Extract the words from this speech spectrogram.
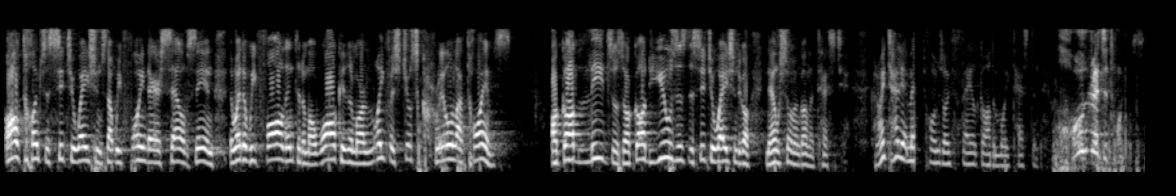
all types of situations that we find ourselves in. That whether we fall into them or walk into them, our life is just cruel at times. Or God leads us, or God uses the situation to go, now son, I'm going to test you. Can I tell you how many times I've failed God in my testing? Hundreds of times.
